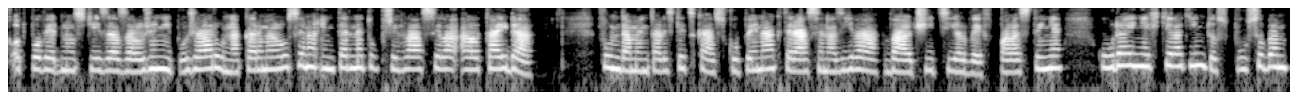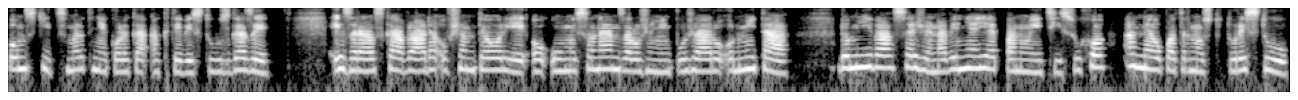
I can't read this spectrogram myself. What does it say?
K odpovědnosti za založení požáru na Karmelu se na internetu přihlásila Al-Qaida, Fundamentalistická skupina, která se nazývá Válčí cílvy v Palestině, údajně chtěla tímto způsobem pomstit smrt několika aktivistů z Gazy. Izraelská vláda ovšem teorii o úmyslném založení požáru odmítá. Domnívá se, že na vině je panující sucho a neopatrnost turistů.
